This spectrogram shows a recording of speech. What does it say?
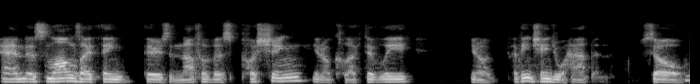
And as long as i think there's enough of us pushing you know collectively you know i think change will happen. So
